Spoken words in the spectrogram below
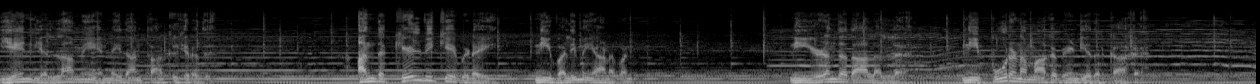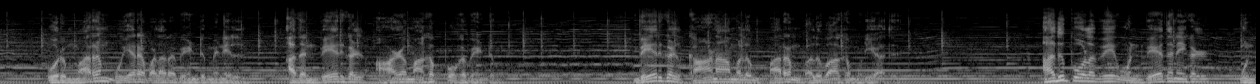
ஏன் எல்லாமே என்னை தான் தாக்குகிறது? அந்த கேள்விக்கே விடை நீ வலிமையானவன். நீ இழந்ததால் அல்ல நீ பூரணமாக வேண்டியதற்காக. ஒரு மரம் உயர வளர வேண்டுமெனில் அதன் வேர்கள் ஆழமாக போக வேண்டும். வேர்கள் காணாமலும் மரம் வலுவாக முடியாது. அதுபோலவே உன் வேதனைகள் உன்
